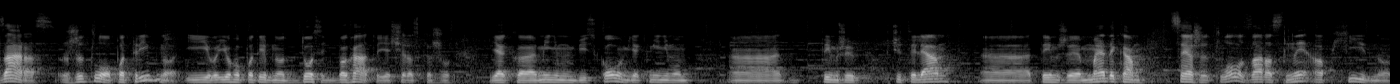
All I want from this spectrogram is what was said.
зараз житло потрібно, і його потрібно досить багато. Я ще раз кажу, як е, мінімум військовим, як мінімум е, тим же вчителям, е, тим же медикам. Це житло зараз необхідно.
